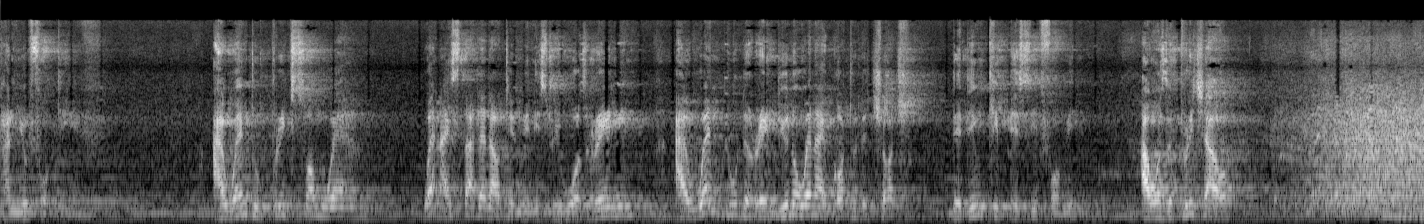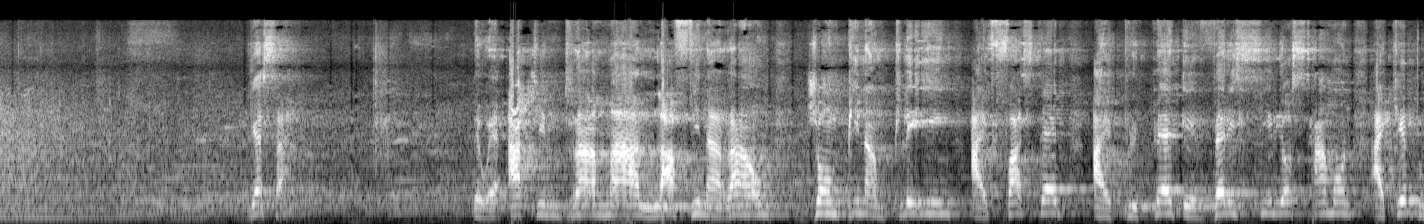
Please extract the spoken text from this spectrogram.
can you forgive i went to preach somewhere when i started out in ministry it was raining I went through the rain. Do you know when I got to the church, they didn't keep a seat for me. I was a preacher. Oh. Yes, sir. They were acting drama, laughing around, jumping and playing. I fasted. I prepared a very serious sermon. I came to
